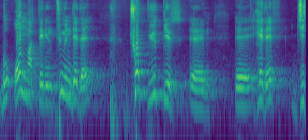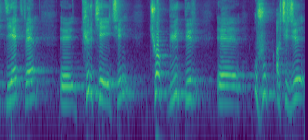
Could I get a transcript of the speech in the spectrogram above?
bu 10 maddenin tümünde de çok büyük bir e, e, hedef, ciddiyet ve e, Türkiye için çok büyük bir e, ufuk açıcı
